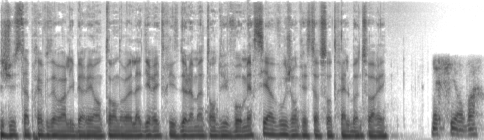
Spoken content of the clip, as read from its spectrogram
Juste après vous avoir libéré, entendre la directrice de la main tendue Vaud. Merci à vous, Jean-Christophe Sautrel. Bonne soirée. Merci, au revoir.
